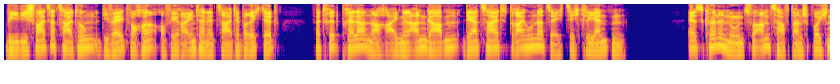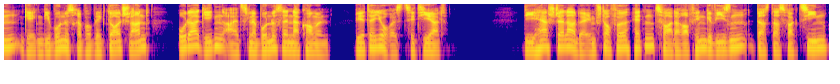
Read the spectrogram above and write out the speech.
Wie die Schweizer Zeitung Die Weltwoche auf ihrer Internetseite berichtet, vertritt Preller nach eigenen Angaben derzeit 360 Klienten. Es können nun zu Amtshaftansprüchen gegen die Bundesrepublik Deutschland oder gegen einzelne Bundesländer kommen, wird der Jurist zitiert. Die Hersteller der Impfstoffe hätten zwar darauf hingewiesen, dass das Vakzin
